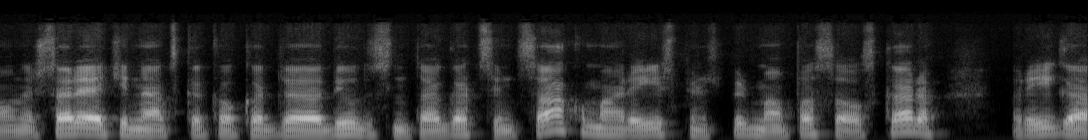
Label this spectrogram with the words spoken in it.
Un ir sarēķināts, ka kaut kad 20. Eh, gadsimta sākumā, arī pirms Pirmā pasaules kara, Rīgā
